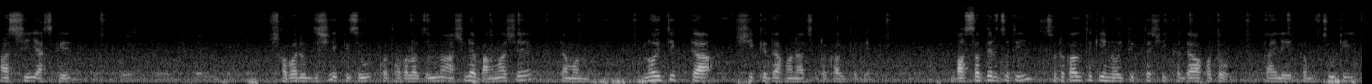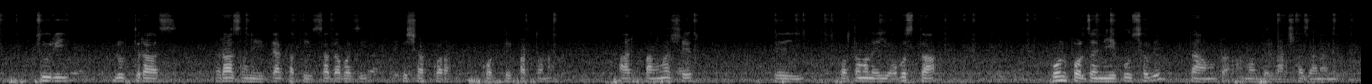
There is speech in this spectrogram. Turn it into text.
আসি আজকে। সবার উদ্দেশ্যে কিছু কথা বলার জন্য। আসলে বাংলাদেশে তেমন নৈতিকতা শিক্ষা দেওয়া হয় না ছোটোকাল থেকে। বাচ্চাদের যদি ছোটোকাল থেকেই নৈতিকতা শিক্ষা দেওয়া হতো, তাহলে এরকম চুটি, চুরি, লুটতরাজ রাজধানী ডাকাতি সাদাবাজি এসব করা, করতে পারতো না। আর বাংলাদেশের এই বর্তমানে এই অবস্থা কোন পর্যায়ে নিয়ে পৌঁছবে, তা আমরা আমাদের ভাষা জানা নেই।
